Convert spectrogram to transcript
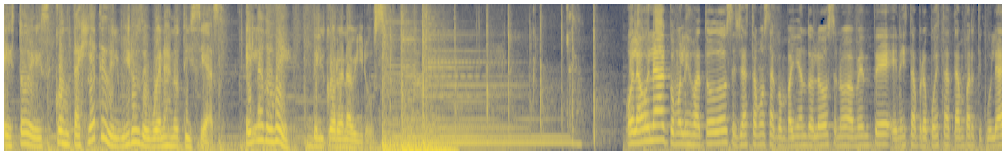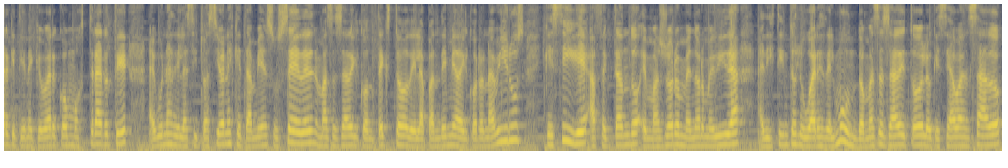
Esto es Contagiate del virus de buenas noticias, el lado B del coronavirus. Hola, hola, ¿cómo les va a todos? Ya estamos acompañándolos nuevamente en esta propuesta tan particular que tiene que ver con mostrarte algunas de las situaciones que también suceden más allá del contexto de la pandemia del coronavirus que sigue afectando en mayor o menor medida a distintos lugares del mundo, más allá de todo lo que se ha avanzado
